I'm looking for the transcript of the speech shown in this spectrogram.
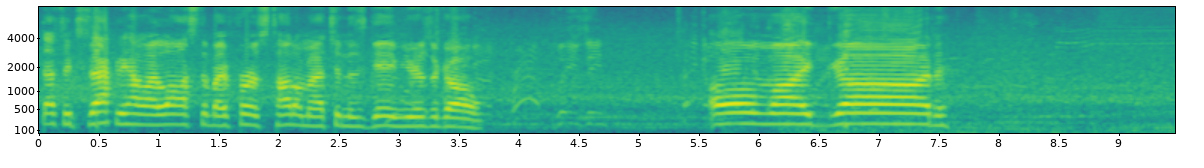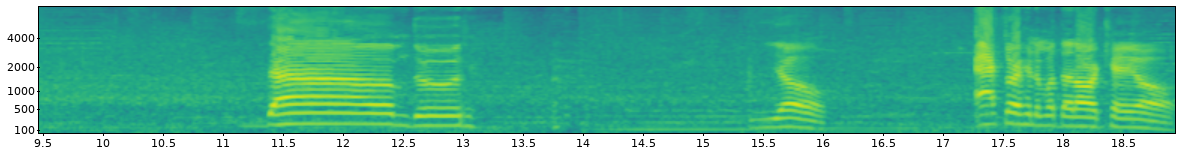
That's exactly how I lost in my first title match in this game years ago. Oh my god! Damn, dude. Yo. After I hit him with that RKO,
